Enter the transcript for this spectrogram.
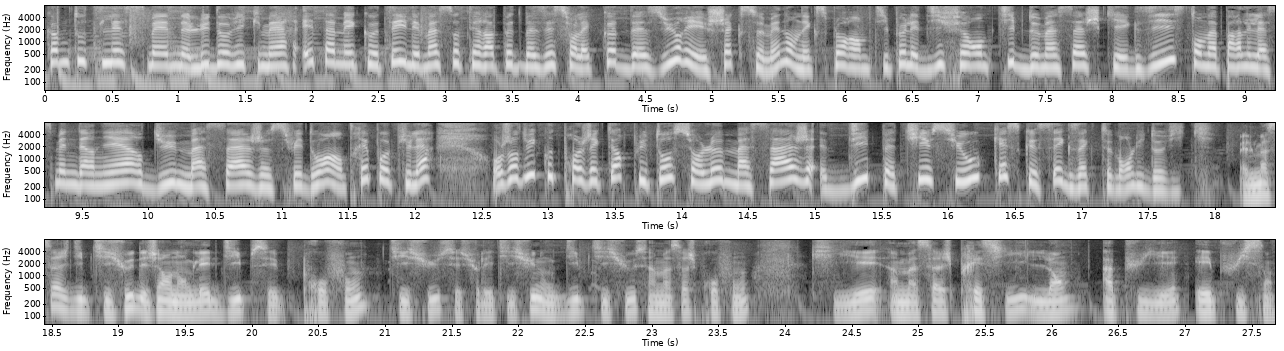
Comme toutes les semaines, Ludovic Mer est à mes côtés. Il est massothérapeute basé sur la Côte d'Azur et chaque semaine, on explore un petit peu les différents types de massages qui existent. On a parlé la semaine dernière du massage suédois, très populaire. Aujourd'hui, coup de projecteur plutôt sur le massage Deep Tissue. Qu'est-ce que c'est exactement, Ludovic? Le massage deep tissue, déjà en anglais, deep c'est profond, tissu c'est sur les tissus, donc deep tissue c'est un massage profond qui est un massage précis, lent, appuyé et puissant.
